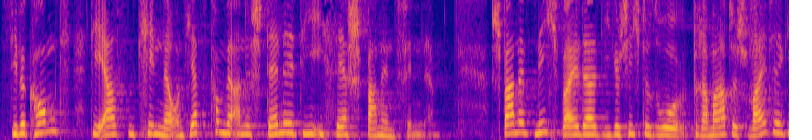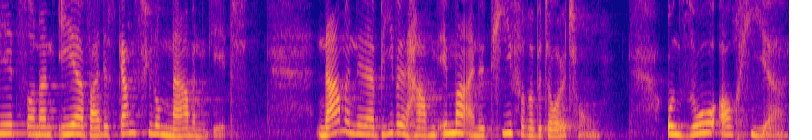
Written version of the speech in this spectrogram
Sie bekommt die ersten Kinder und jetzt kommen wir an eine Stelle, die ich sehr spannend finde. Spannend nicht, weil da die Geschichte so dramatisch weitergeht, sondern eher, weil es ganz viel um Namen geht. Namen in der Bibel haben immer eine tiefere Bedeutung. Und so auch hier.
